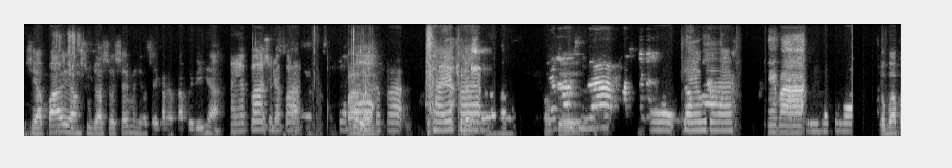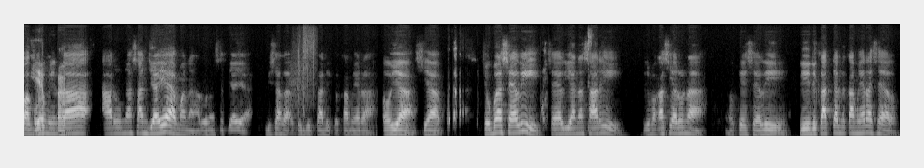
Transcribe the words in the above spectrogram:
Siapa yang sudah selesai menyelesaikan LKPD-nya? Saya pak, sudah pak. Sudah ya? Sudah, pak. Saya Pak. Oke. Saya udah. Ya, Pak. Coba Pak Guru Pak. minta Aruna Sanjaya mana? Aruna Sanjaya. Bisa nggak tunjukkan di ke kamera? Oh ya, siap. Coba Sally, Seliana Sari. Terima kasih Aruna. Oke, Sally. Didekatkan ke kamera, Sel.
